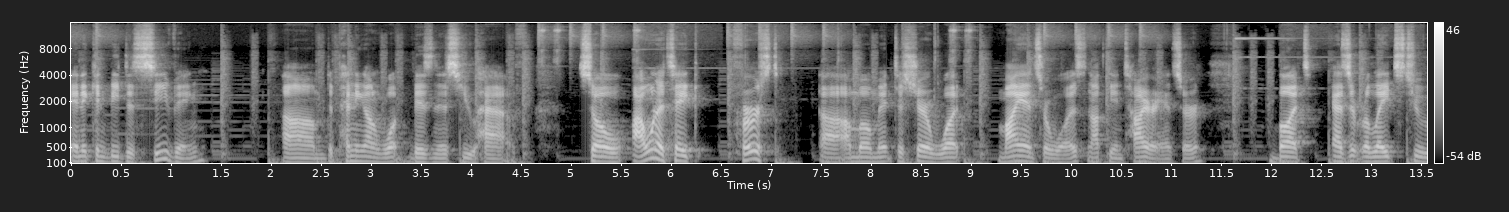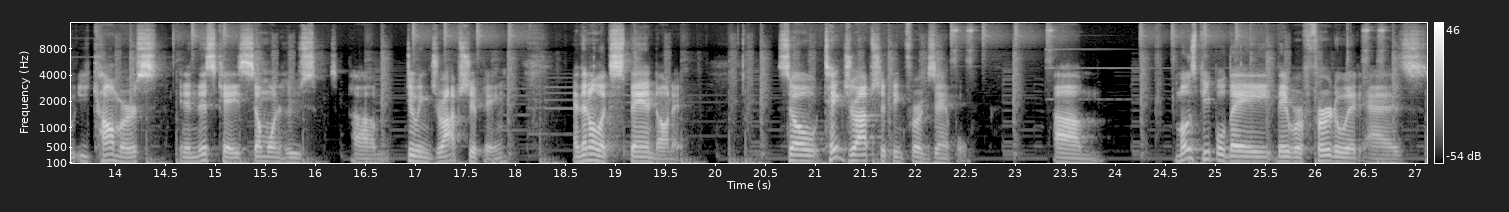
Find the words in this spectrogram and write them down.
and it can be deceiving um, depending on what business you have. So i want to take first uh, a moment to share what my answer was not the entire answer but as it relates to e-commerce and in this case someone who's um, doing drop shipping and then i'll expand on it so take drop shipping for example. Um, most people they they refer to it as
